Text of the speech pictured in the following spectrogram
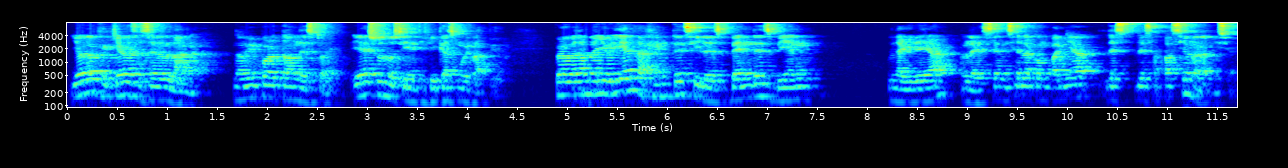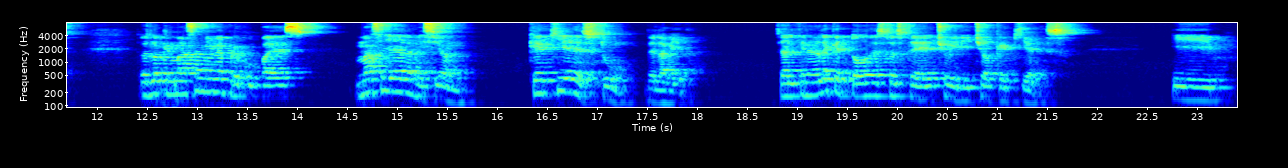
yo lo que quiero es hacer lana, no me importa dónde estoy. Y eso los identificas muy rápido. Pero la mayoría de la gente, si les vendes bien la idea, la esencia de la compañía, les, les apasiona la misión. Entonces lo que más a mí me preocupa es más allá de la misión, ¿qué quieres tú de la vida? O sea, al final de que todo esto esté hecho y dicho, ¿qué quieres? Y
